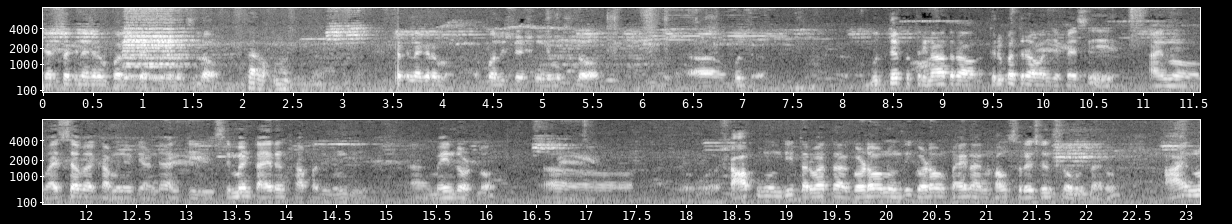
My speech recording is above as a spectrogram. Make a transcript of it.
గణపతి నగరం పోలీస్ స్టేషన్ లిమిట్స్లో గణపతి నగరం పోలీస్ స్టేషన్ లిమిట్స్లో లో బుద్దెప్ప త్రినాథరావు తిరుపతిరావు అని చెప్పేసి ఆయన వైశ్యాబాయ్ కమ్యూనిటీ అంటే ఆయనకి సిమెంట్ ఐరన్ షాప్ అది ఉంది మెయిన్ రోడ్లో. షాపు ఉంది తర్వాత గొడౌన్ ఉంది గొడౌన్ పైన ఆయన హౌస్ రెసిడెన్స్లో ఉంటారు ఆయన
